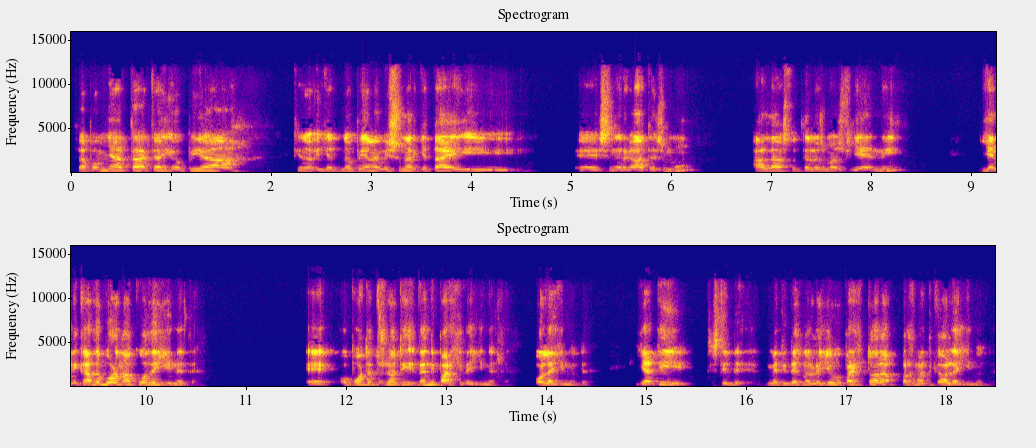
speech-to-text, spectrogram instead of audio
Θα πω μια ατάκα η οποία, για την οποία με μισούν αρκετά οι ε, συνεργάτες μου, αλλά στο τέλος μας βγαίνει. Γενικά δεν μπορώ να ακούω δεν γίνεται. Ε, οπότε τους λέω ότι δεν υπάρχει δεν γίνεται. Όλα γίνονται. Γιατί με την τεχνολογία που υπάρχει τώρα πραγματικά όλα γίνονται.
